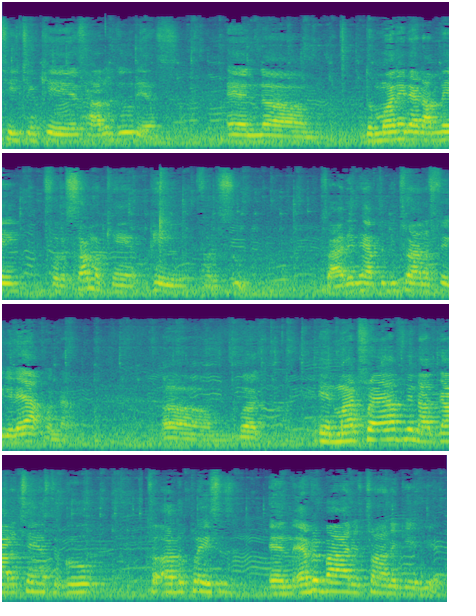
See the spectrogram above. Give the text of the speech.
Teaching kids how to do this. And um, the money that I made for the summer camp paid for the suit. So I didn't have to be trying to figure that one out. Um, but in my traveling, I've got a chance to go to other places, and everybody's trying to get here.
